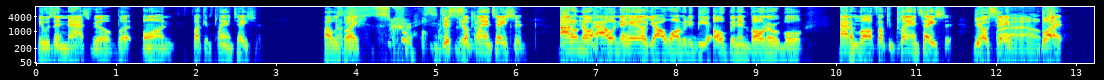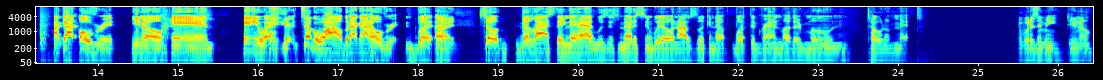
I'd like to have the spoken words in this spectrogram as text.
it was in Nashville, but on fucking plantation. I was Oh, like, this is a plantation. I don't know how in the hell y'all want me to be open and vulnerable at a motherfucking plantation. You know what I'm saying? Wow. But I got over it, you know, and anyway, it took a while, but I got over it. But uh, right. so the last thing they had was this medicine wheel, and I was looking up what the grandmother moon totem meant. And what does it mean? Do you know?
